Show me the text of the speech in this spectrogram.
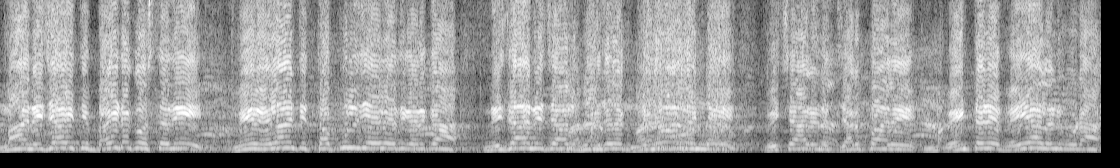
మా నిజాయితీ బయటకు వస్తది మేము ఎలాంటి తప్పులు చేయలేదు కనుక నిజా నిజాలు మదన్- ప్రజలకు విచారణ జరపాలి. వెంటనే వేయాలని కూడా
